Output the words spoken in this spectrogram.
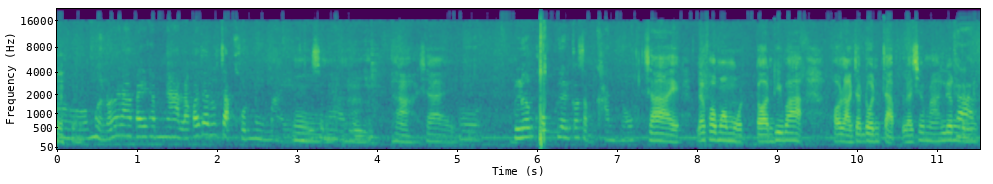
อ๋อเหมือนว่าเวลาไปทำงานเราก็จะรู้จักคนใหม่ๆนี่ใช่ไหมคะพี่ค่ะใช่ เออเรื่องคบเพื่อนก็สำคัญเนาะ ใช่ แล้วพอมาหมดตอนที่ว่า พอหลังจากโดนจับแล้วใช่ไหมเรื่องค่ะเป็น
